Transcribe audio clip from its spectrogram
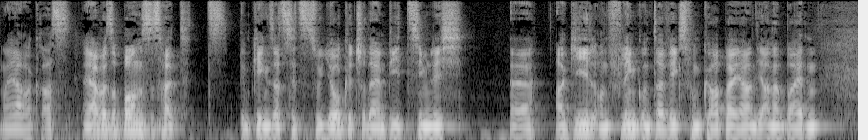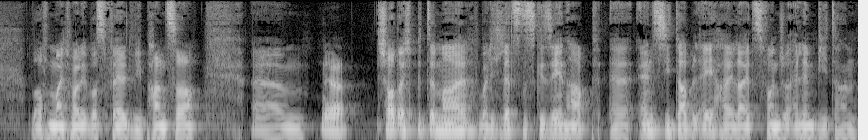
Naja, aber krass. Ja, aber so Bonus ist halt im Gegensatz jetzt zu Jokic oder Embiid ziemlich äh, agil und flink unterwegs vom Körper her. Und die anderen beiden laufen manchmal übers Feld wie Panzer. Ähm, Ja. Schaut euch bitte mal, weil ich letztens gesehen habe, äh, NCAA Highlights von Joel Embiid an,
